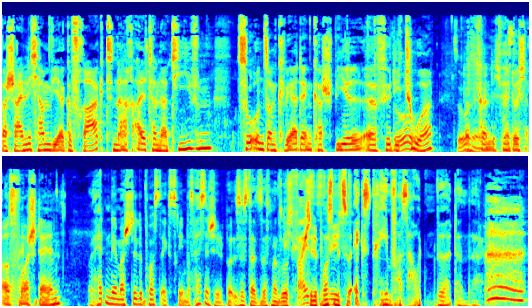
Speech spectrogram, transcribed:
wahrscheinlich haben wir gefragt nach Alternativen zu unserem Querdenkerspiel äh, für die So. Tour. So, das könnte ich mir durchaus vorstellen. Und hätten wir mal stille Post extrem. Was heißt denn stille Post? Ist es das, dass man so stille Post mit so extrem versauten Wörtern sagt?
